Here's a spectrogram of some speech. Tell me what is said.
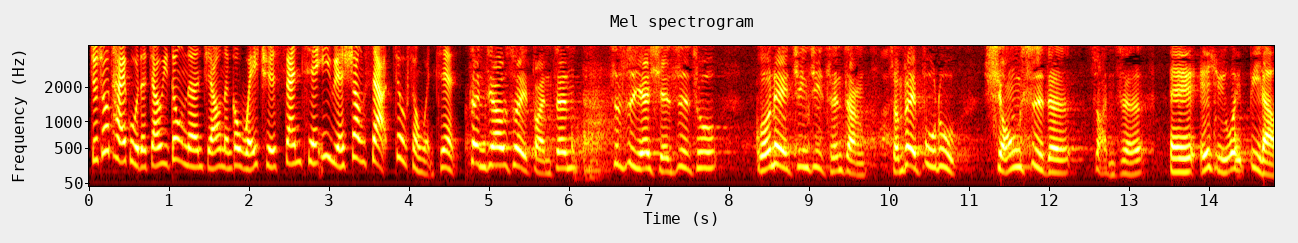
指出台股的交易动能只要能够维持三千亿元上下，就算稳健。证交税短征是不是也显示出国内经济成长准备步入熊市的转折？诶，也许未必啦。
